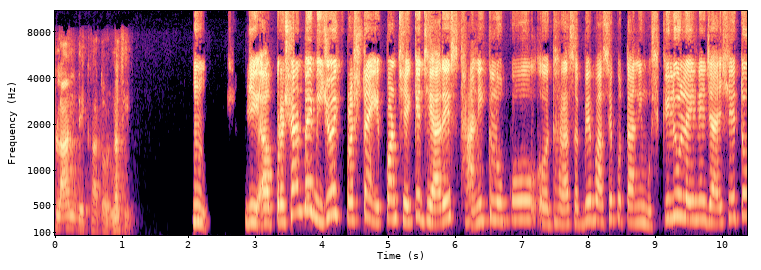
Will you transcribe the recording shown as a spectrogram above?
પ્લાન દેખાતો નથી. જી પ્રશાંતભાઈ, બીજો એક પ્રશ્ન એ પણ છે કે જ્યારે સ્થાનિક લોકો ધારાસભ્ય પાસે પોતાની મુશ્કેલીઓ લઈને જાય છે, તો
